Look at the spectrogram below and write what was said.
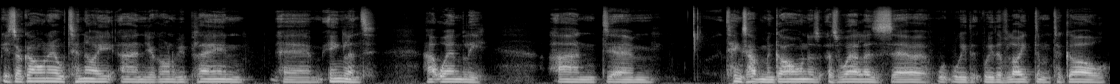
you're going out tonight, and you're going to be playing um, England at Wembley, and um, things haven't been going as, as well as uh, we'd, we'd have liked them to go.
